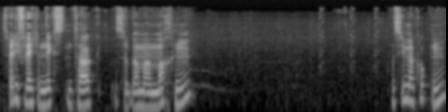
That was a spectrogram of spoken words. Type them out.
Das werde ich vielleicht am nächsten Tag sogar mal machen. Muss ich mal gucken.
